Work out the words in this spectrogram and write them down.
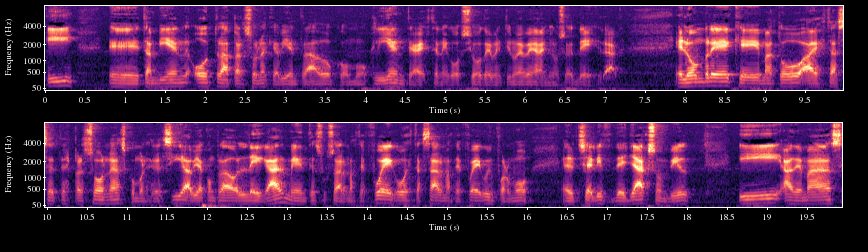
y eh, también otra persona que había entrado como cliente a este negocio de 29 años de edad. El hombre que mató a estas tres personas, como les decía, había comprado legalmente sus armas de fuego. Estas armas de fuego informó el sheriff de Jacksonville y además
